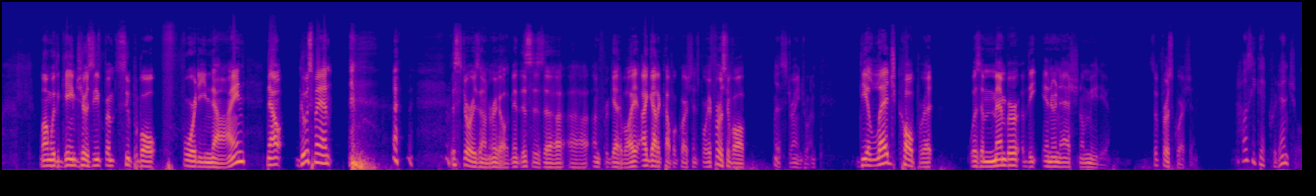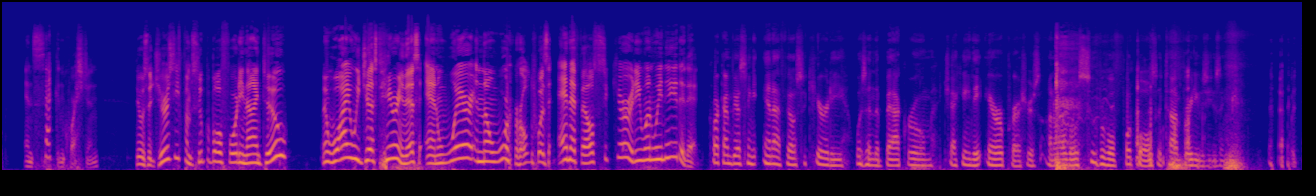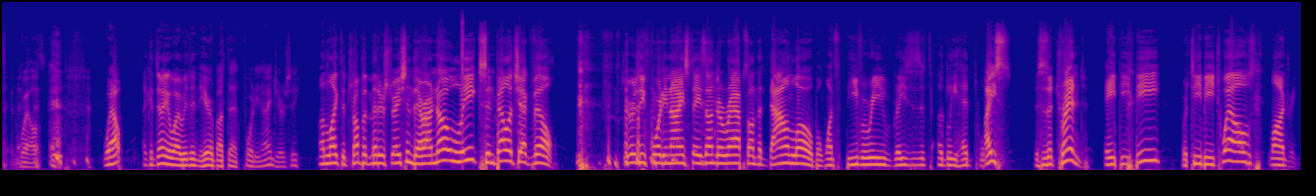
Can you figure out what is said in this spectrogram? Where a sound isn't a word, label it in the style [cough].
along with a game jersey from Super Bowl 49. Now, Gooseman, [laughs] this story's unreal. I mean, this is uh, uh, unforgettable. I, I got a couple questions for you. First of all, a strange one. The alleged culprit was a member of the international media. So, first question How does he get credentialed? And second question there was a jersey from Super Bowl 49 too? And why are we just hearing this? And where in the [laughs] world was NFL security when we needed it? Clark, I'm guessing NFL security was in the back room checking the air pressures on all those [laughs] Super Bowl footballs that Tom Brady was using. With Ted Wells. Well, I can tell you why we didn't hear about that 49 jersey. Unlike the Trump administration, there are no leaks in Belichickville. Jersey 49 stays under wraps on the down low, but once thievery raises its ugly head twice, this is a trend. APB for TB12's laundry.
